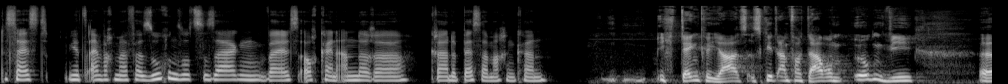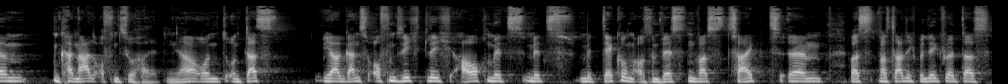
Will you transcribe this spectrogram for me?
Das heißt, jetzt einfach mal versuchen sozusagen, weil es auch kein anderer gerade besser machen kann ich denke ja, es, es geht einfach darum, irgendwie ähm, einen Kanal offen zu halten, ja, und und das ja ganz offensichtlich auch mit mit mit Deckung aus dem Westen, was zeigt, ähm, was was dadurch belegt wird, dass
